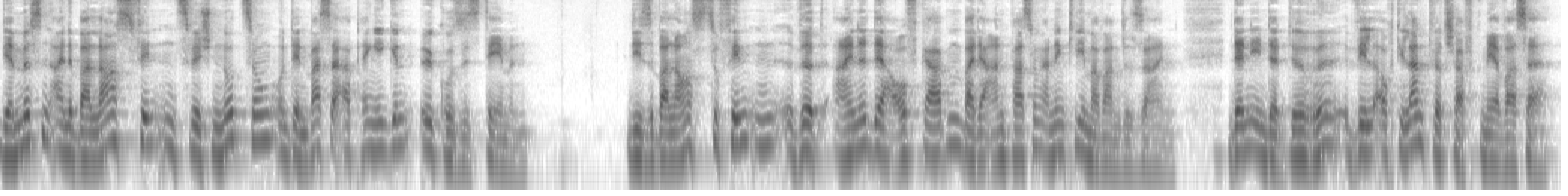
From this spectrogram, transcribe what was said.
Wir müssen eine Balance finden zwischen Nutzung und den wasserabhängigen Ökosystemen. Diese Balance zu finden, wird eine der Aufgaben bei der Anpassung an den Klimawandel sein. Denn in der Dürre will auch die Landwirtschaft mehr Wasser.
